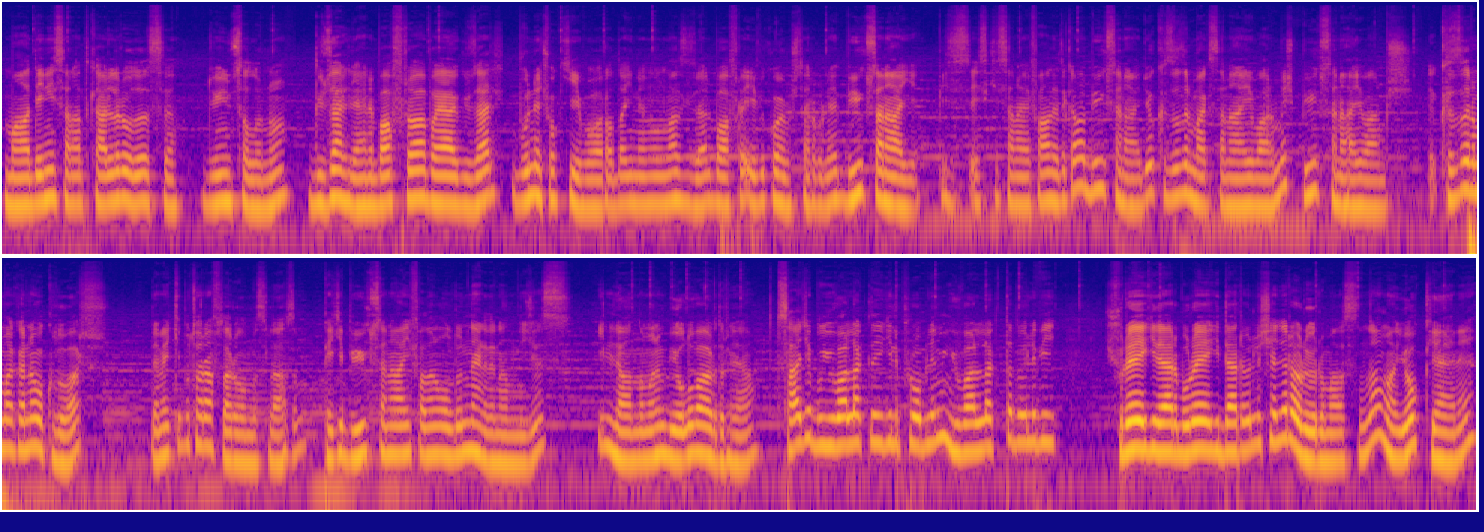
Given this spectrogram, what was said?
Madeni Sanatkarlar Odası. Düğün salonu. Güzel yani Bafra baya güzel. Bu ne çok iyi bu arada. inanılmaz güzel. Bafra evi koymuşlar buraya. Büyük sanayi. Biz eski sanayi falan dedik ama büyük sanayi diyor. Kızılırmak sanayi varmış. Büyük sanayi varmış. E, Kızılırmak Anaokulu var. Demek ki bu taraflar olması lazım. Peki büyük sanayi falan olduğunu nereden anlayacağız? İlla anlamanın bir yolu vardır ya. Sadece bu yuvarlakla ilgili problemim yuvarlakta böyle bir şuraya gider buraya gider öyle şeyler arıyorum aslında ama yok yani.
